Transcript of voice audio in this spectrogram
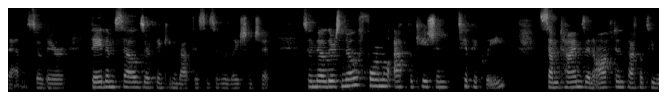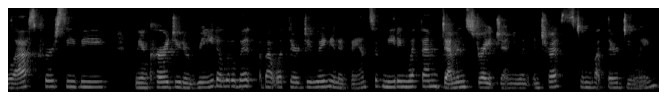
them. So they're, they themselves are thinking about this as a relationship. So no, there's no formal application typically. Sometimes and often faculty will ask for a CV. We encourage you to read a little bit about what they're doing in advance of meeting with them, demonstrate genuine interest in what they're doing.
